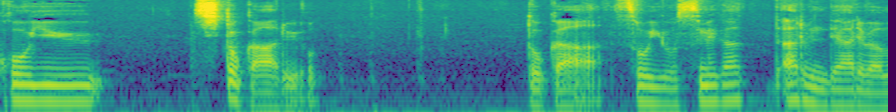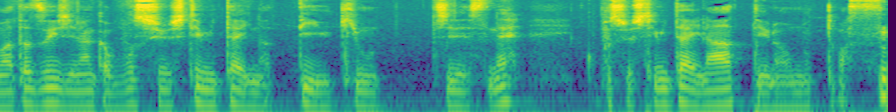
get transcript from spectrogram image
こういう詩とかあるよとかそういうおすすめがあるんであればまた随時なんか募集してみたいなっていう気持ちですね募集してみたいなっていうのは思ってます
